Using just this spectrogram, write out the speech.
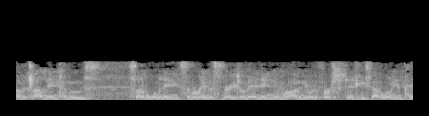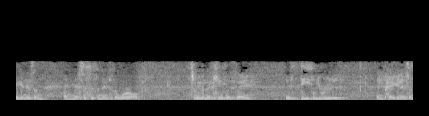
of a child named Tammuz, son of a woman named Semiramis, married to a man named Nimrod, and they were the first to introduce Babylonian paganism and mysticism into the world. So even the Cupid thing is deeply rooted in paganism.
